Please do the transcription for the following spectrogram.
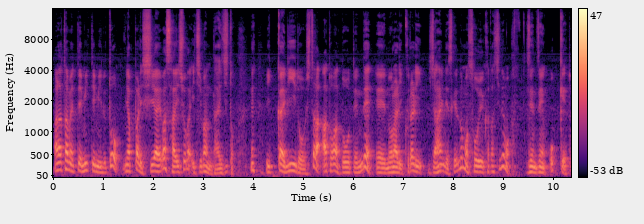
改めて見てみると、やっぱり試合は最初が一番大事と。ね、1回リードをしたら、あとは同点で、えー、のらりくらりじゃないんですけれども、そういう形でも全然 OK と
